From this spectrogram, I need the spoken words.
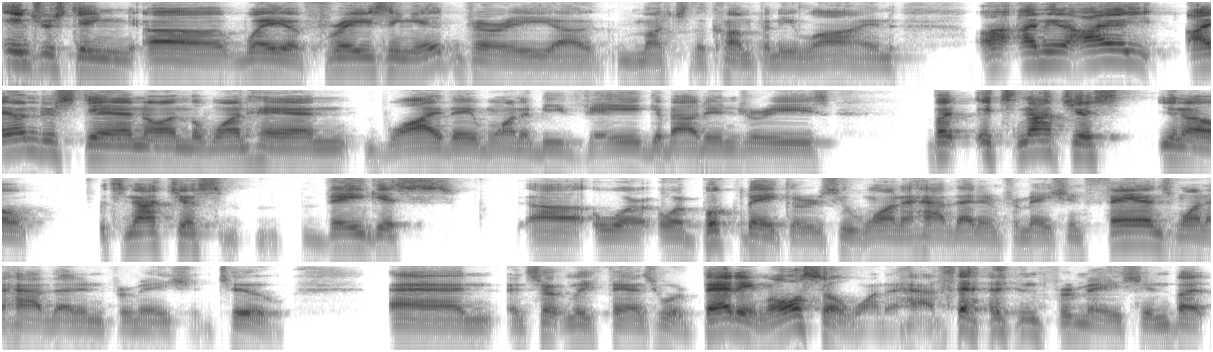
Interesting uh, way of phrasing it. Very uh, much the company line. I mean, I I understand on the one hand why they want to be vague about injuries, but it's not just you know it's not just Vegas uh, or or bookmakers who want to have that information. Fans want to have that information too. and and certainly fans who are betting also want to have that information. But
